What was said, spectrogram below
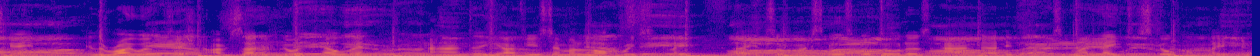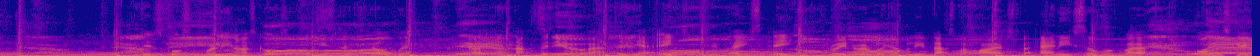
this game. In the right wing position, I've decided to go with Kelvin, and uh, yeah, I've used him a lot recently uh, in some of my skill squad builders, and uh, if you haven't seen my latest skill compilation, I did score some really nice goals using Kelvin uh, in that video. And uh, yeah, 82 pace, 83 dribbling. I believe that's the highest for any silver player on this game.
